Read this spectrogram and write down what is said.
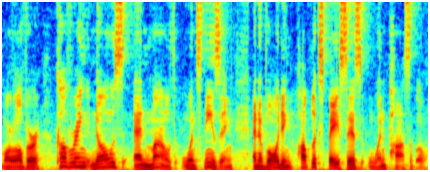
Moreover, covering nose and mouth when sneezing and avoiding public spaces when possible.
